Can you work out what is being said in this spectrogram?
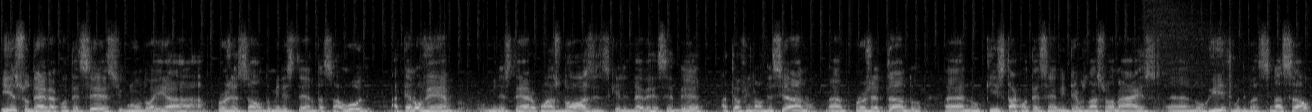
Isso deve acontecer, segundo aí a projeção do Ministério da Saúde, até novembro. O Ministério, com as doses que ele deve receber até o final desse ano, né? projetando eh, no que está acontecendo em termos nacionais, eh, no ritmo de vacinação,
